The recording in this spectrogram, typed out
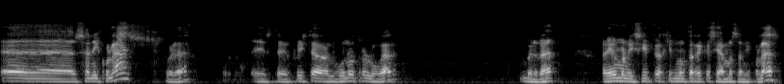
uh, San Nicolás, ¿verdad? Este, fuiste a algún otro lugar, ¿verdad? Hay un municipio aquí en Monterrey que se llama San Nicolás.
